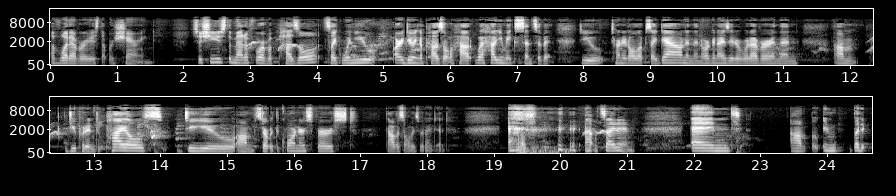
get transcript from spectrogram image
of whatever it is that we're sharing. So she used the metaphor of a puzzle. It's like when you are doing a puzzle, how how do you make sense of it? Do you turn it all upside down and then organize it or whatever, and then um, do you put it into piles? Do you um, start with the corners first? That was always what I did, and outside in, and um, in but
